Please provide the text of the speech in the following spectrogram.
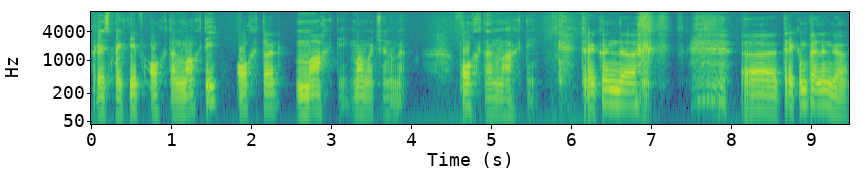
respectiv, Ochtenmachti, Ochtenmachti, mamă ce nume, Ochtenmachti. Trecând, uh, trecând pe lângă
